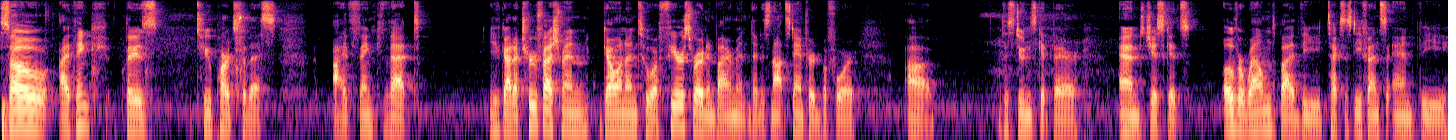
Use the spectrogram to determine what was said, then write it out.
so I think there's two parts to this. I think that you've got a true freshman going into a fierce road environment that is not Stanford before uh, the students get there, and just gets overwhelmed by the Texas defense and the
